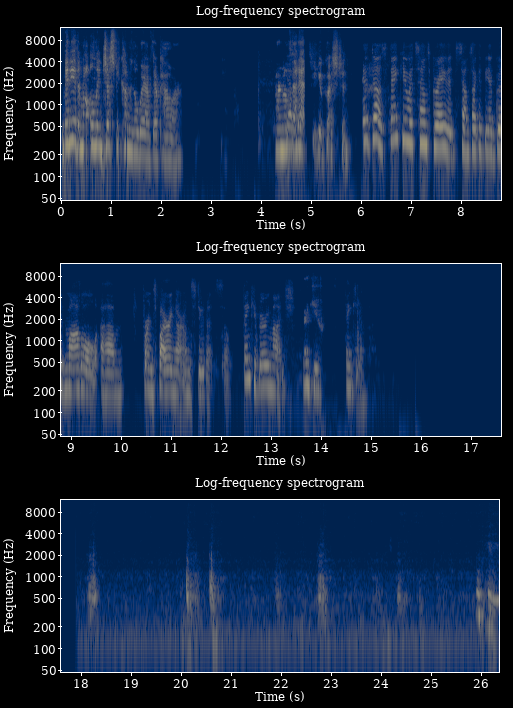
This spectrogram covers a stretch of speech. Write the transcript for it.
many of them are only just becoming aware of their power i don't know if that answered your question It does. Thank you. It sounds great. It sounds like it'd be a good model um, for inspiring our own students. So thank you very much. thank you Thank you. Okay.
